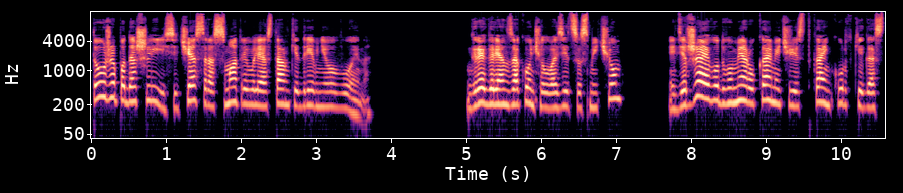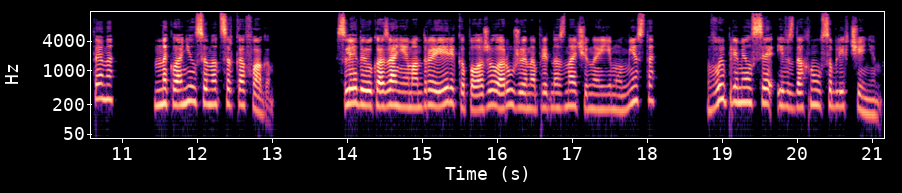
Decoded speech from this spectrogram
тоже подошли и сейчас рассматривали останки древнего воина. Грегориан закончил возиться с мечом и, держа его двумя руками через ткань куртки Гастена, наклонился над саркофагом. Следуя указаниям Андрея Эрика, положил оружие на предназначенное ему место, выпрямился и вздохнул с облегчением.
